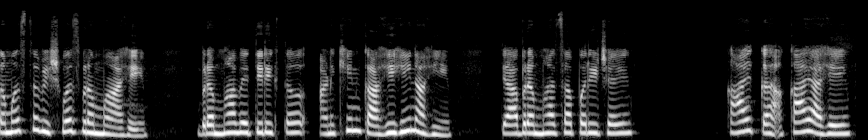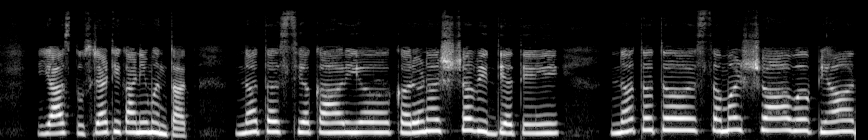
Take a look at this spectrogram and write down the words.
समस्त विश्वच ब्रह्म आहे. ब्रह्माव्यतिरिक्त आणखीन काहीही नाही. त्या ब्रह्माचा परिचय काय काय आहे? यास दुसऱ्या ठिकाणी म्हणतात. न तस्य कार्य करणश्च विद्यते न तत समस्यावभ्यात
